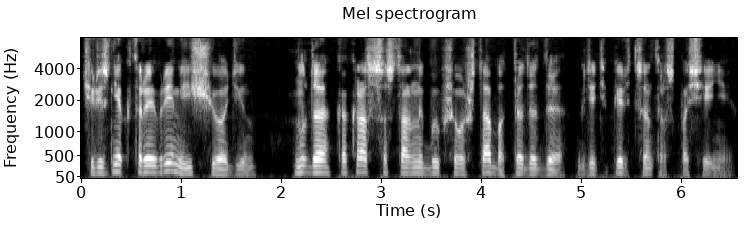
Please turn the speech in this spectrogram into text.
Через некоторое время еще один. Ну да, как раз со стороны бывшего штаба ТДД, где теперь Центр спасения.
